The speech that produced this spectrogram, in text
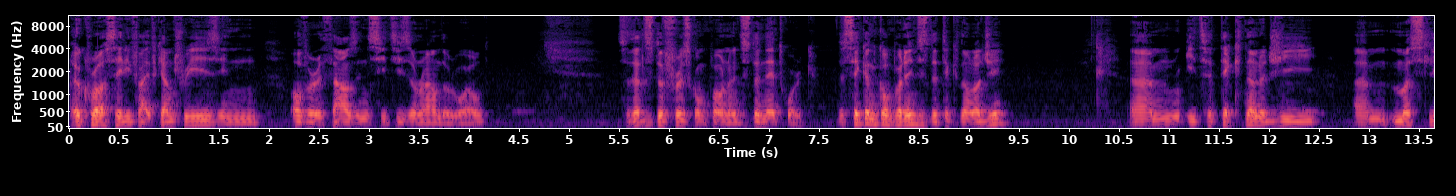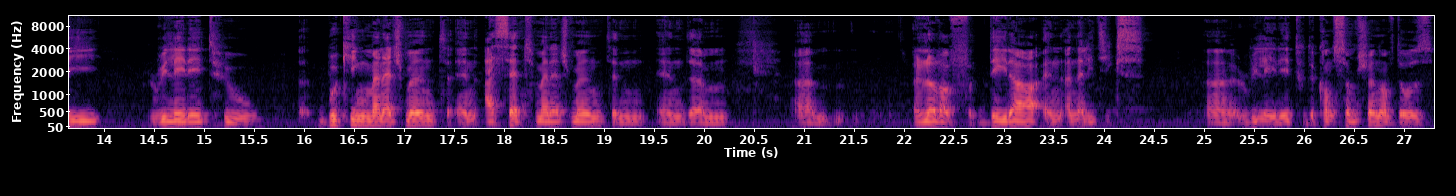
across 85 countries in over a thousand cities around the world. So that's the first component, it's the network. The second component is the technology. Um, it's a technology um, mostly related to uh, booking management and asset management and and um, um, a lot of data and analytics uh, related to the consumption of those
